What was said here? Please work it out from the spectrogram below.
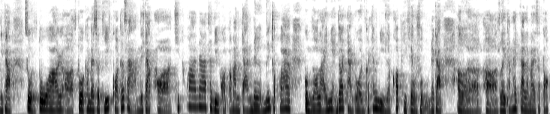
นะครับส่วนตัวตัวกำไรสุทธิ quarter สามนะครับคิดว่าน่าจะดีกว่าประมาณการเดิม เนื่องจากว่ากลุ่ม low-rise เนี่ยยอดการโอนค่อนข้างดีแล้วก็ presale สูงนะครับเออเออเลยทำให้การระบายสต็อก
